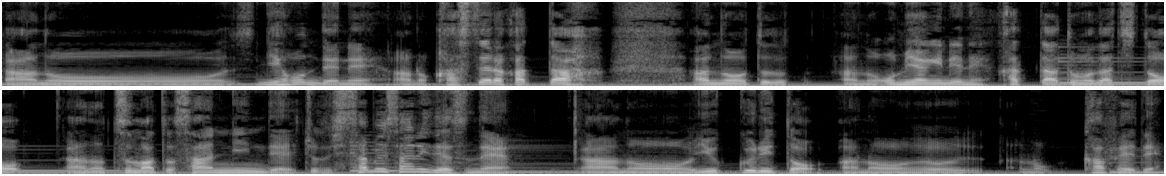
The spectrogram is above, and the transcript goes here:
あのー、日本でね、あの、カステラ買った、あの、ちょっと、あの、お土産にね、買った友達と、あの、妻と3人で、ちょっと久々にですね、あの、ゆっくりと、あの、あのカフェで、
